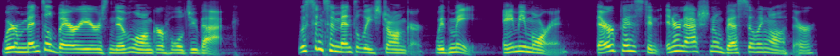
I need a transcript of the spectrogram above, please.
where mental barriers no longer hold you back. Listen to Mentally Stronger with me, Amy Morin, therapist and international best-selling author,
